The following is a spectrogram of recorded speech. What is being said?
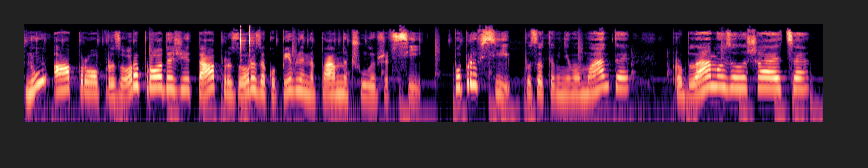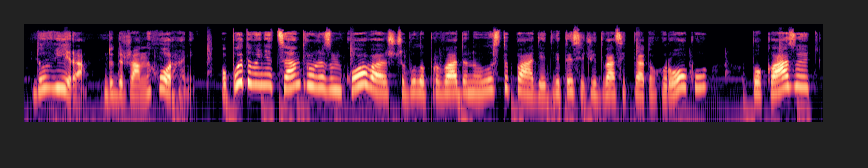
Ну а про прозоро продажі та прозоро закупівлі, напевно, чули вже всі. Попри всі позитивні моменти, проблемою залишається довіра до державних органів. Опитування центру Разумкова, що було проведено у листопаді 2025 року, показують,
